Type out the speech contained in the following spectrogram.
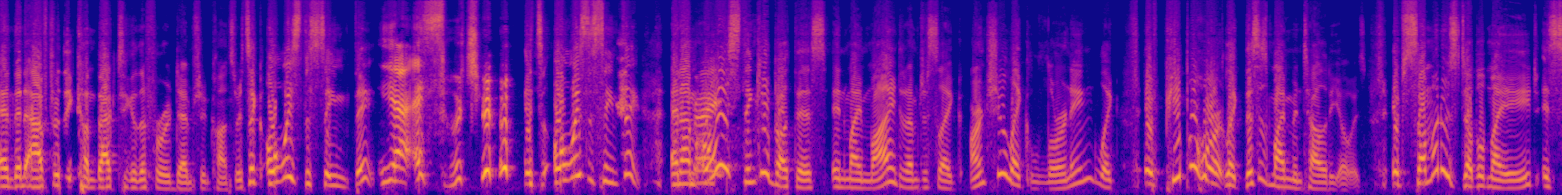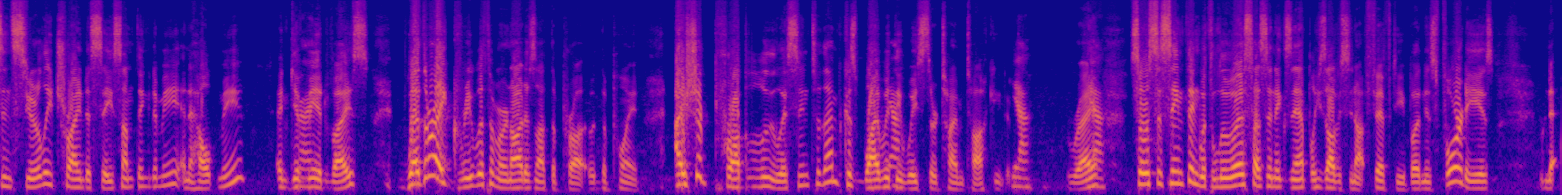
and then after they come back together for a redemption concert. It's like always the same thing. Yeah, it's so true. It's always the same thing. And I'm right? always thinking about this in my mind and I'm just like, aren't you like learning? Like if people who are like this is my mentality always. If someone who's double my age is sincerely trying to say something to me and help me, and give right. me advice. Whether I agree with them or not is not the pro- the point. I should probably listen to them because why would yeah. they waste their time talking to me? yeah. me? Right. Yeah. So it's the same thing with Lewis as an example. He's obviously not 50, but in his 40s,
